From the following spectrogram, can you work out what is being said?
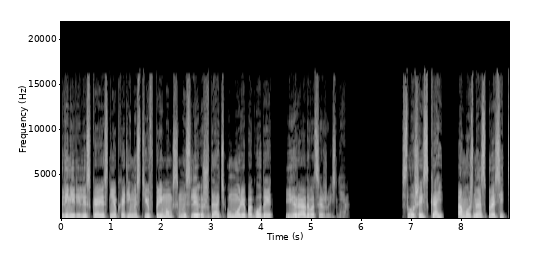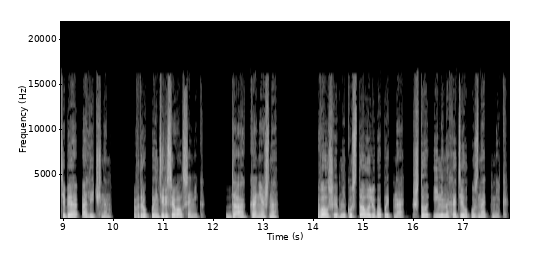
примирили Ская с необходимостью в прямом смысле ждать у моря погоды и радоваться жизни. «Слушай, Скай, а можно спросить тебя о личном?» Вдруг поинтересовался Ник. «Да, конечно». Волшебнику стало любопытно, что именно хотел узнать Ник.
